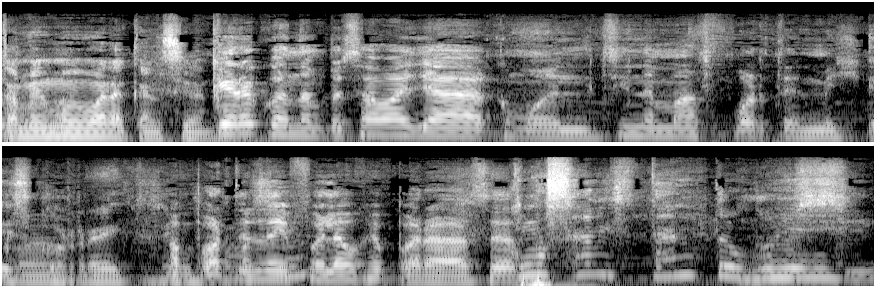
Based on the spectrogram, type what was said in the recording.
también muy buena canción. Que era cuando empezaba ya como el cine más fuerte en México. Es correcto. A partir de ahí fue el auge para hacer. ¿Cómo sabes tanto, No güey? sé,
